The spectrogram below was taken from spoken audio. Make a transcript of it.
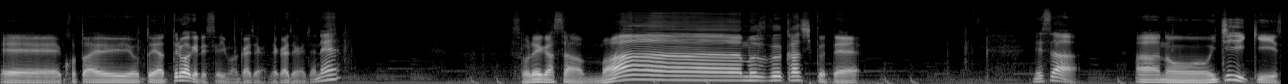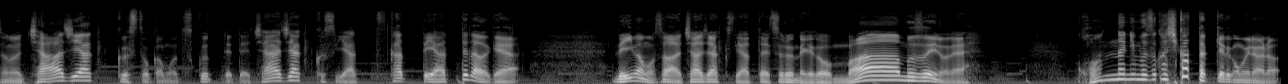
えー、答えようとやってるわけですよ今。ガチャガチャガチャガチャね。それがさまあ難しくて。でさあのー、一時期そのチャージアックスとかも作っててチャージアックスやっ使ってやってたわけ。で今もさチャージアックスやったりするんだけどまあむずいのね。こんなに難しかったっけとか思いながら。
